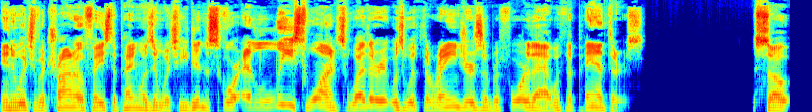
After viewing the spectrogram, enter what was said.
in which Vatrano faced the Penguins in which he didn't score at least once, whether it was with the Rangers or before that with the Panthers. So,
